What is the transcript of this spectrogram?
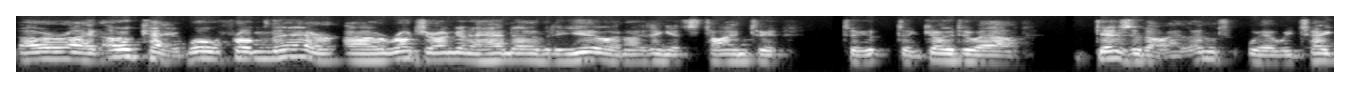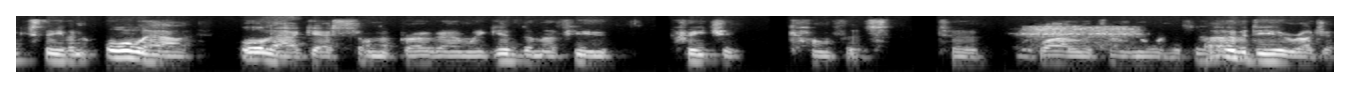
All right. Okay. Well, from there, uh, Roger, I'm going to hand over to you, and I think it's time to to to go to our desert island where we take Stephen all our all our guests on the program. We give them a few creature comforts to while the time away. So over to you, Roger.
